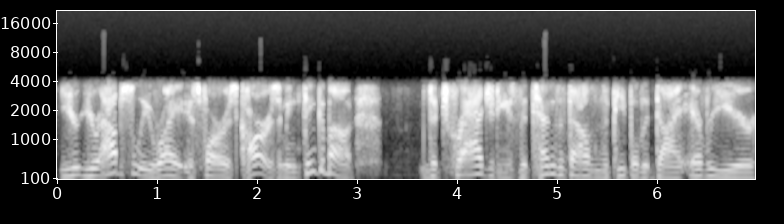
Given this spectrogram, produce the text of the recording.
you're, you're absolutely right as far as cars. I mean, think about the tragedies, the tens of thousands of people that die every year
